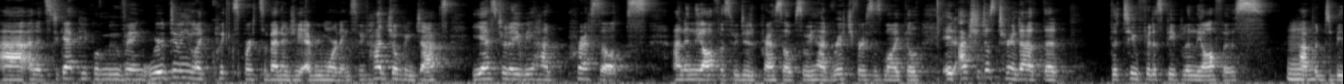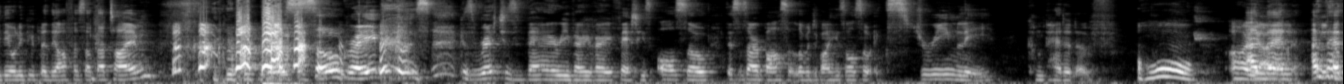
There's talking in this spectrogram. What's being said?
Uh, and it's to get people moving. We're doing like quick spurts of energy every morning. So we've had jumping jacks. Yesterday we had press ups. And in the office we did press ups. So we had Rich versus Michael. It actually just turned out that the two fittest people in the office happened to be the only people in the office at that time. it was so great because because Rich is very, very, very fit. He's also this is our boss at Lovin Dubai. He's also extremely competitive. oh. Oh, And yeah, then and then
